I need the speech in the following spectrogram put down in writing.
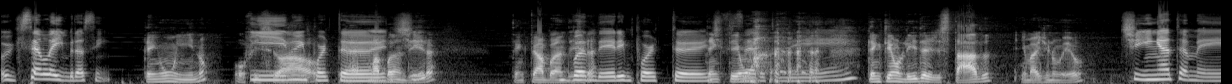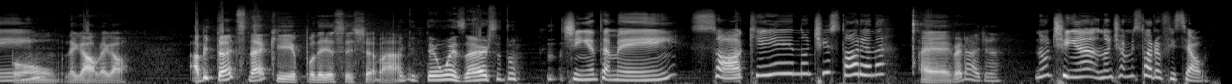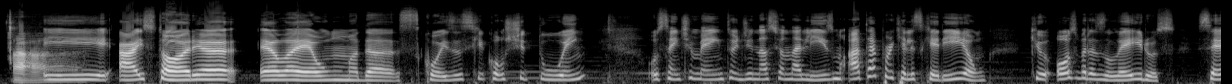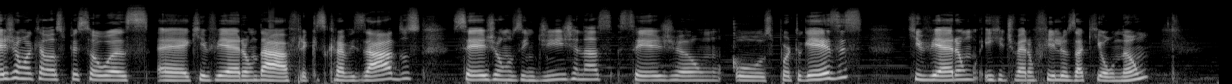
O que você lembra, assim? Tem um hino oficial. Hino né? importante. Uma bandeira. Tem que ter uma bandeira. Bandeira importante. Tem que ter um- também. Tem que ter um líder de estado, imagino eu. Tinha também. Bom, legal, legal. Habitantes, né? Que poderia ser Tem chamado. que ter um exército. Tinha também. Só que não tinha história, né? É verdade, né? Não tinha, não tinha uma história oficial. Ah, E a história, ela é uma das coisas que constituem o sentimento de nacionalismo, até porque eles queriam que os brasileiros sejam aquelas pessoas é, que vieram da África escravizados, sejam os indígenas, sejam os portugueses que vieram e que tiveram filhos aqui ou não,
